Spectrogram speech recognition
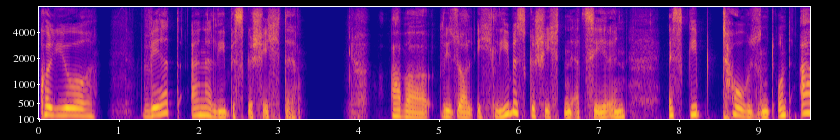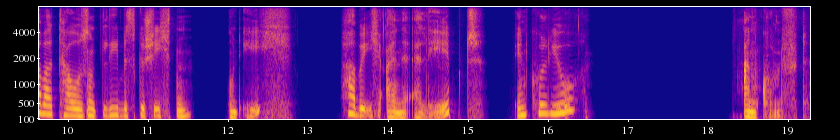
Collioure, Wert einer Liebesgeschichte. Aber wie soll ich Liebesgeschichten erzählen? Es gibt tausend und abertausend Liebesgeschichten. Und ich? Habe ich eine erlebt in Collioure? Ankunft.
